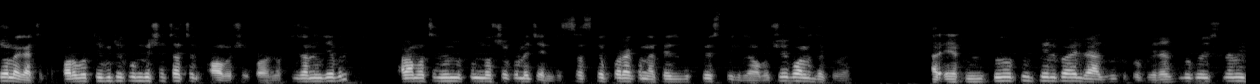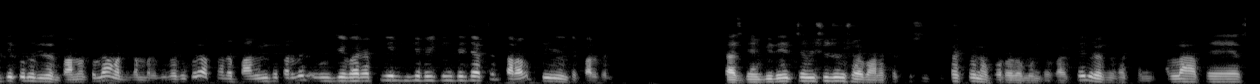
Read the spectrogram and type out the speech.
চলে গেছে। পরবর্তী ভিডিও কোন বিষয়ে চাচ্ছেন অবশ্যই পরবর্তী জানিয়ে যাবেন আর আমার চ্যানেল নতুন দর্শক হলে চ্যানেলটি সাবস্ক্রাইব করে রাখবেন। আর ফেসবুক পেজ থেকে অবশ্যই বলে দেখবেন আর এরকম নতুন নতুন ফেল পাইল রাজনীতি করবে। রাজনীতি ইসলামিক যে কোনো রিজন বানো তোলে আমাদের নাম্বার যোগাযোগ করে আপনারা বানিয়ে নিতে পারবেন এবং যে ভাইরা পিএল হিসেবে কিনতে যাচ্ছেন, তারাও কিনে নিতে পারবেন। আজকে আমি বিদায় হচ্ছে আমি সুযোগ সবাই ভালো থাকতে সুস্থ থাকবেন, অপরাধ মন্দ থাকতে বিরত থাকবেন। আল্লাহ হাফেজ।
